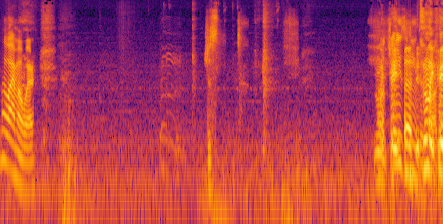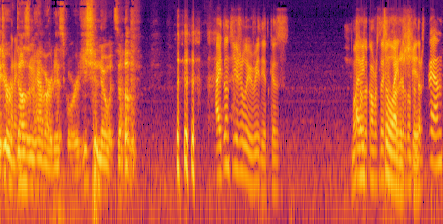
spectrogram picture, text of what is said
No, I'm aware. Just It's not Well, like, Chinese Pe- it's not like Pedro but I mean- doesn't have our Discord. He should know what's up. I don't usually read it because most I of mean, the it's conversations lot I either don't shit. understand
